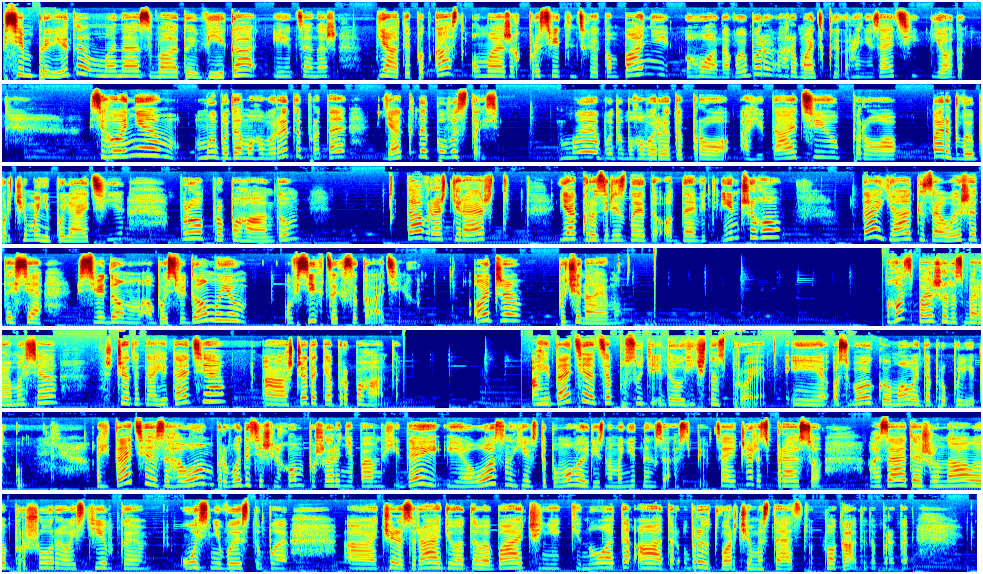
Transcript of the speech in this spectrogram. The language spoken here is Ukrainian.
Всім привіт! Мене звати Віка, і це наш п'ятий подкаст у межах просвітницької кампанії «Го на вибори громадської організації Йода. Сьогодні ми будемо говорити про те, як не повестись. Ми будемо говорити про агітацію, про передвиборчі маніпуляції, про пропаганду та, врешті-решт, як розрізнити одне від іншого та як залишитися свідомим або свідомою у всіх цих ситуаціях. Отже, починаємо. Го спершу розберемося, що таке агітація, а що таке пропаганда. Агітація це по суті ідеологічна зброя, і особливо коли мова йде про політику. Агітація загалом проводиться шляхом поширення певних ідей і лозунгів з допомогою різноманітних засобів. Це через пресу, газети, журнали, брошури, листівки, усні виступи, через радіо, телебачення, кіно, театр, образотворче мистецтво, плакати, наприклад.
